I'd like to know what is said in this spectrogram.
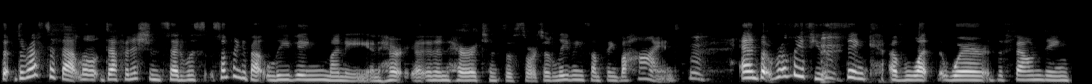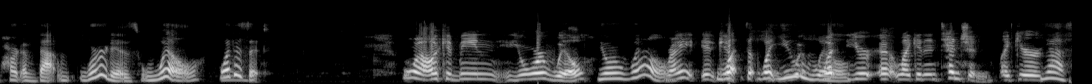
the, the rest of that little definition said was something about leaving money, inher- an inheritance of sorts, or leaving something behind. Hmm. And but really, if you think of what where the founding part of that word is, will, what is it? Well, it could mean your will, Your will, right? It could, What what you what, will? What your uh, like an intention, like your yes.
